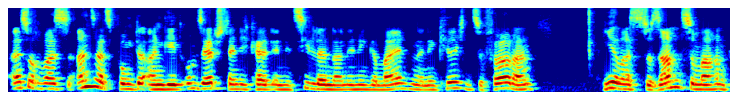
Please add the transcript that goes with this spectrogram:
als auch was Ansatzpunkte angeht, um Selbstständigkeit in den Zielländern, in den Gemeinden, in den Kirchen zu fördern, hier was zusammenzumachen,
